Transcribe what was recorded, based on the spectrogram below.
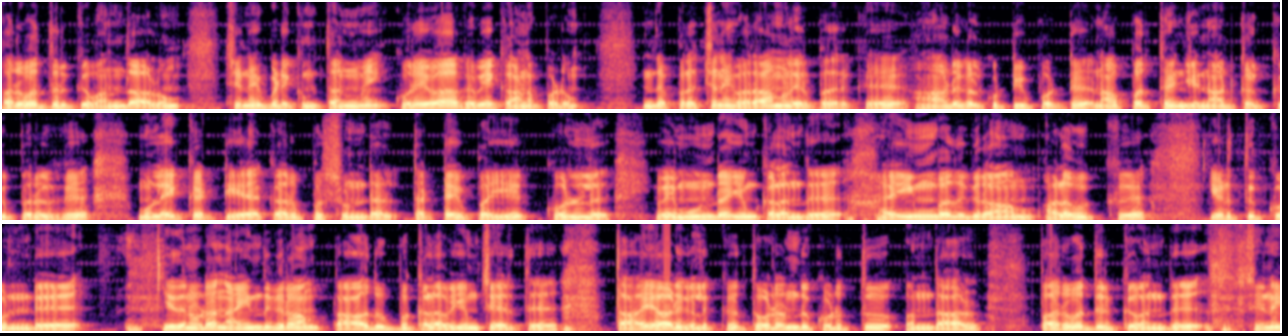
பருவத்திற்கு வந்தாலும் சினைப்பிடிக்கும் தன்மை குறைவாகவே காணப்படும். இந்த பிரச்சனை வராமல் இருப்பதற்கு ஆடுகள் குட்டி போட்டு நாற்பத்தஞ்சு நாட்களுக்கு பிறகு முளை கட்டிய கருப்பு சுண்டல் தட்டைப்பயிர் கொள்ளு இவை மூன்றையும் கலந்து ஐம்பது கிராம் அளவுக்கு எடுத்துக்கொண்டு இதனுடன் ஐந்து கிராம் தாதுப்பு கலவையும் சேர்த்து தாயாடுகளுக்கு தொடர்ந்து கொடுத்து வந்தால் பருவத்திற்கு வந்து சினை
